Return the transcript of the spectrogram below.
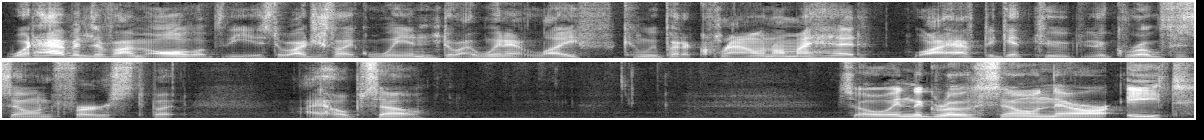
what happens if I'm all of these? Do I just like win? Do I win at life? Can we put a crown on my head? Well, I have to get to the growth zone first, but I hope so. So in the growth zone, there are eight.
